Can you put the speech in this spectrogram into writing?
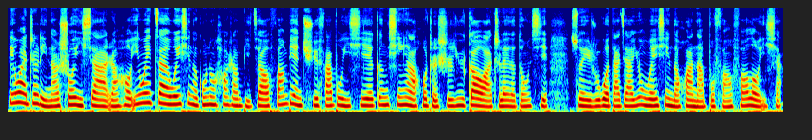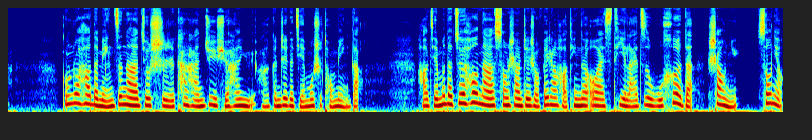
另外这里呢说一下，然后因为在微信的公众号上比较方便去发布一些更新啊，或者是预告啊之类的东西，所以如果大家用微信的话呢，不妨 follow 一下。公众号的名字呢就是看韩剧学韩语啊，跟这个节目是同名的。好，节目的最后呢，送上这首非常好听的 OST，来自吴赫的《少女》。Sonio，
